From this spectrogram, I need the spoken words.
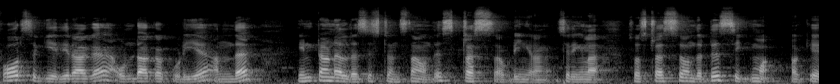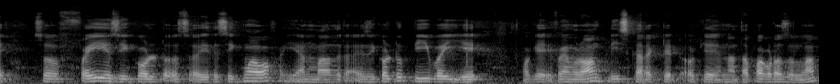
ஃபோர்ஸுக்கு எதிராக உண்டாக்கக்கூடிய அந்த இன்டர்னல் ரெசிஸ்டன்ஸ் தான் வந்து ஸ்ட்ரெஸ் அப்படிங்கிறாங்க. சரிங்களா? ஸோ ஸ்ட்ரெஸ் வந்துட்டு sigma okay so phi is equal to so இது சிக்மாவா ஃபைவ்னு மறந்துட்டேன். Is equal to P by A okay if I'm wrong please correct it okay நான் தப்பாக கூட சொல்லலாம்.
